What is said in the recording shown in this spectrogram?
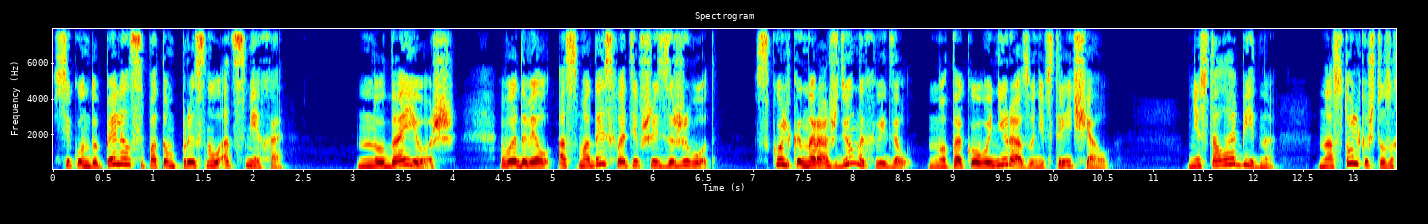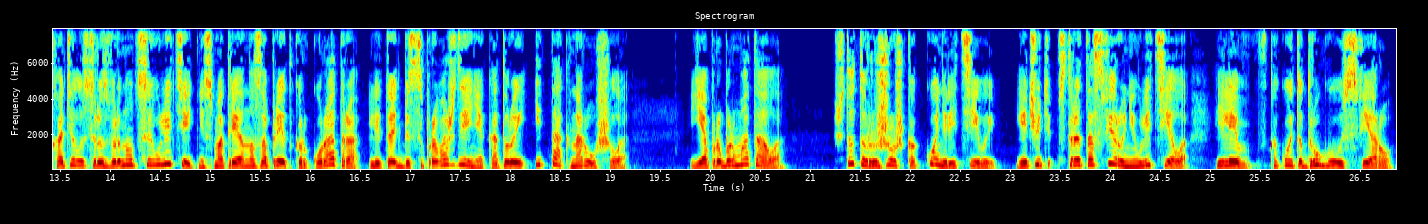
Секунду пялился, потом прыснул от смеха. «Ну даешь!» — выдавил Асмодей, схватившись за живот. «Сколько нарожденных видел, но такого ни разу не встречал». Мне стало обидно. Настолько, что захотелось развернуться и улететь, несмотря на запрет каркуратора летать без сопровождения, который и так нарушила. Я пробормотала. Что ты ржешь, как конь ретивый? Я чуть в стратосферу не улетела. Или в какую-то другую сферу.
